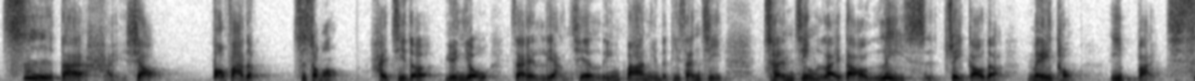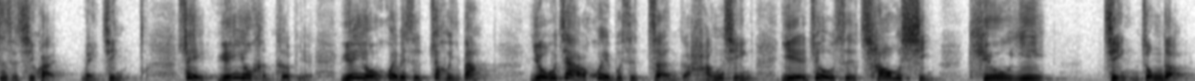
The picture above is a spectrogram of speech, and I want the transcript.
次贷海啸爆发的是什么？还记得原油在两千零八年的第三季曾经来到历史最高的每桶一百四十七块美金，所以原油很特别。原油会不会是最后一棒？油价会不会是整个行情，也就是敲醒 Q 一警钟的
